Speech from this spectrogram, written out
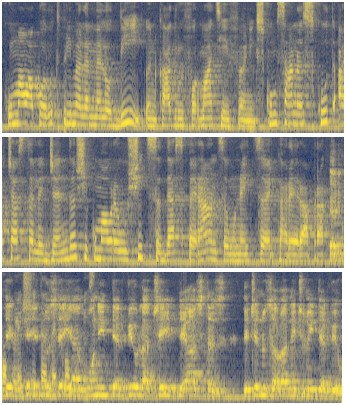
cum au apărut primele melodii în cadrul formației Phoenix, cum s-a născut această legendă și cum au reușit să dea speranță unei țări care era practic Dar copleșită de, de, de comunism. Ia un interviu la cei de astăzi? De ce nu s-a luat niciun interviu?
